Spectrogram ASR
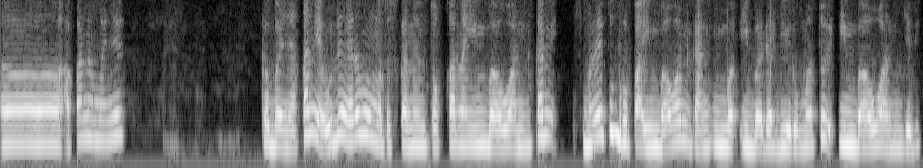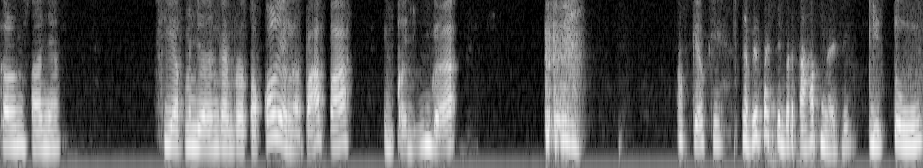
eh apa namanya kebanyakan ya udah akhirnya memutuskan untuk karena imbauan. Kan sebenarnya itu berupa imbauan kan imba- ibadah di rumah tuh imbauan. Jadi kalau misalnya siap menjalankan protokol ya nggak apa-apa buka juga Oke oke. Tapi pasti bertahap nggak sih? gitu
